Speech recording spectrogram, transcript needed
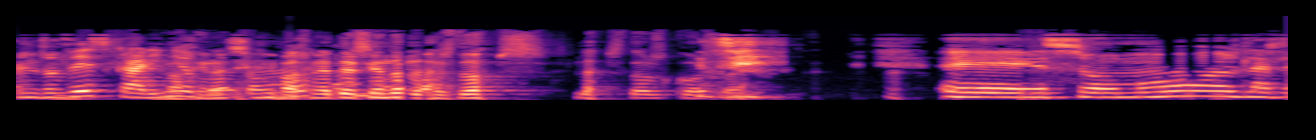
Entonces, cariño, pues somos imagínate siendo las dos, las dos cosas. Eh, somos las,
